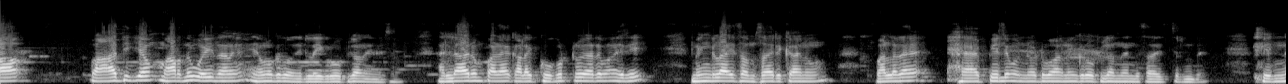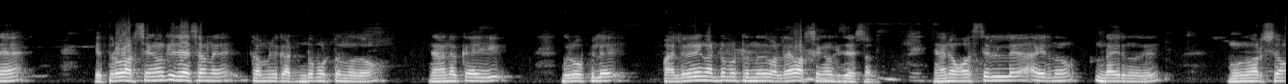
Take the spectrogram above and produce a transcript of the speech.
ആ ആധിക്യം മറന്നുപോയി എന്നാണ് നമുക്ക് തോന്നിയിട്ടുള്ളത് ഈ ഗ്രൂപ്പിൽ വന്നതിന് എല്ലാവരും പഴയ കളിക്കൂട്ടുകാരുമാതിരി മിങ്കിളായി സംസാരിക്കാനും വളരെ ഹാപ്പിയിൽ മുന്നോട്ട് പോകാനും ഗ്രൂപ്പിൽ വന്നതിന് സാധിച്ചിട്ടുണ്ട്. പിന്നെ എത്ര വർഷങ്ങൾക്ക് ശേഷമാണ് തമ്മിൽ കണ്ടുമുട്ടുന്നതോ ഞാനൊക്കെ ഈ ഗ്രൂപ്പിൽ പലരെയും കണ്ടുമുട്ടുന്നത് വളരെ വർഷങ്ങൾക്ക് ശേഷം. ഞാൻ ഹോസ്റ്റലിൽ ആയിരുന്നു ഉണ്ടായിരുന്നത്. മൂന്ന് വർഷം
